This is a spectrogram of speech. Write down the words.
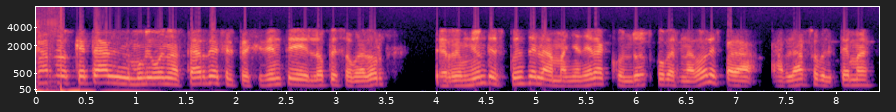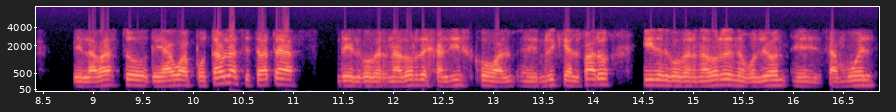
Carlos, ¿qué tal? Muy buenas tardes. El presidente López Obrador se reunió después de la mañanera con dos gobernadores para hablar sobre el tema del abasto de agua potable. Se trata del gobernador de Jalisco, Enrique Alfaro, y del gobernador de Nuevo León, eh, Samuel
